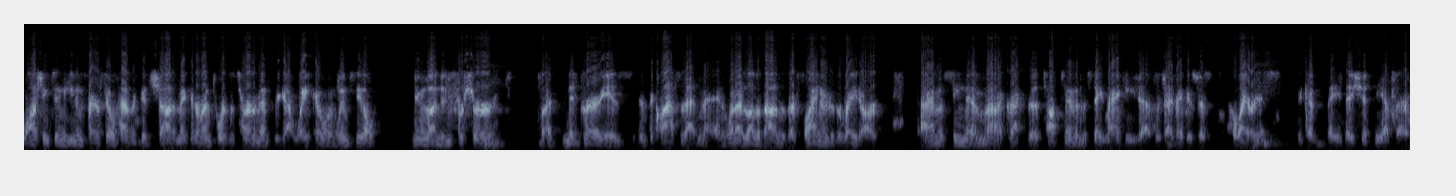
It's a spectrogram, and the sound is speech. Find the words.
Washington, even Fairfield have a good shot at making a run towards the tournament. We got Waco and Winfield, New London for sure, but Mid Prairie is is the class of that. And, and what I love about them is they're flying under the radar. I haven't seen them uh, crack the top ten in the state rankings yet, which I think is just hilarious because they they should be up there.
